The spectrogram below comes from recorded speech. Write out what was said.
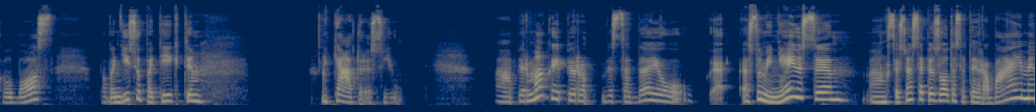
kalbos. Pabandysiu pateikti keturias jų. Pirma, kaip ir visada jau esu minėjusi ankstesniuose epizoduose, tai yra baimė,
